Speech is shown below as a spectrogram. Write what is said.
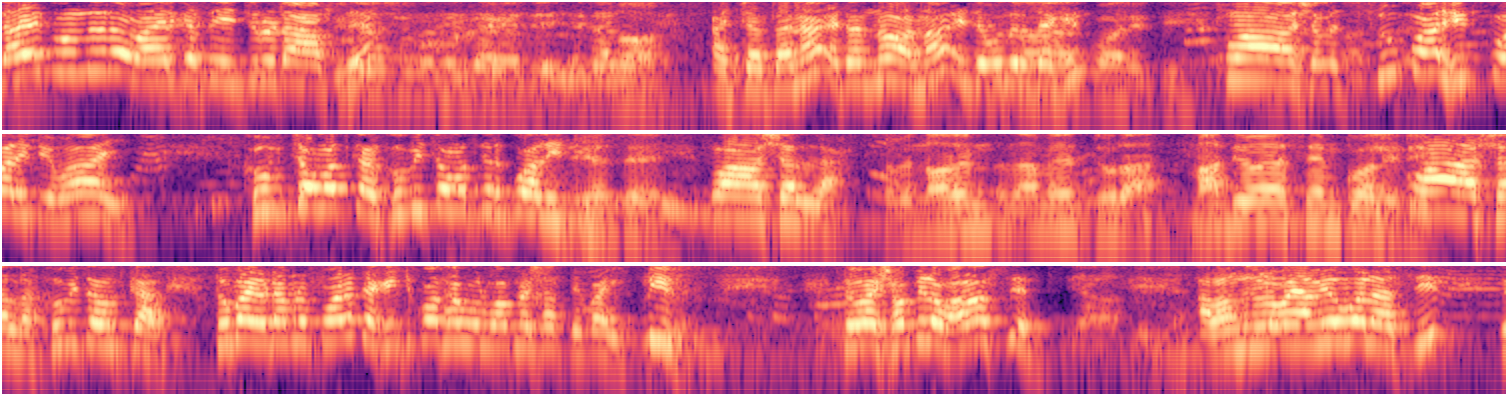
যাই হোক বন্ধুরা ভাইয়ের কাছে এই চুড়োটা আছে। নর। আচ্ছা তাই না? এটা ন না? এই যে বন্ধুরা দেখেন। কোয়ালিটি মাশাল্লাহ সুপার হিট কোয়ালিটি ভাই। খুব চমৎকার খুবই চমৎকার কোয়ালিটি মাশাআল্লাহ। তবে নরেন নামে জোড়া মাদিও সেম কোয়ালিটি মাশাআল্লাহ খুবই চমৎকার। তো ভাই ওটা আমরা পরে দেখি একটু কথা বলব আপনার সাথে ভাই প্লিজ তো ভাই সব মিলে ভালো আছেন? আলহামদুলিল্লাহ। ভাই আমিও ভালো আছি। তো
